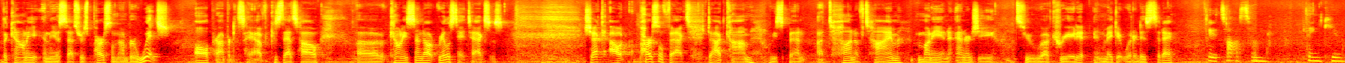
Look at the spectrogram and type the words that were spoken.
the county, and the assessor's parcel number, which all properties have, because that's how uh, counties send out real estate taxes. Check out parcelfact.com. We spent a ton of time, money, and energy to uh, create it and make it what it is today. It's awesome. Thank you.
